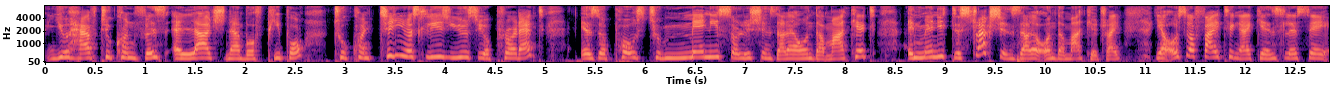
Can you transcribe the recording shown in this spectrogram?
You have to convince a large number of people to continuously use your product as opposed to many solutions that are on the market and many distractions that are on the market, right? You're also fighting against, let's say,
